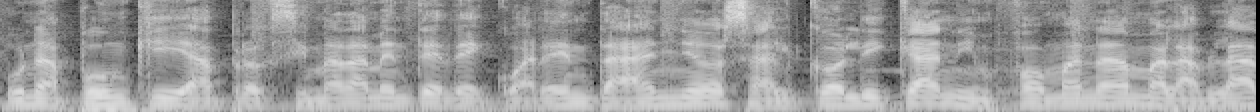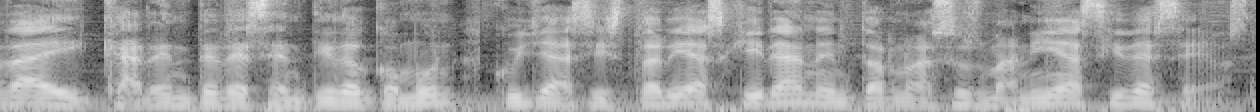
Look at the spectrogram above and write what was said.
una punky aproximadamente de 40 años, alcohólica, ninfómana, mal hablada y carente de sentido común, cuyas historias giran en torno a sus manías y deseos.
